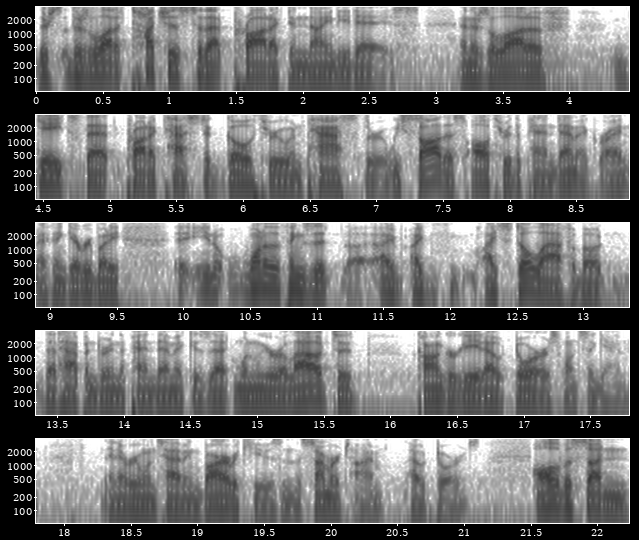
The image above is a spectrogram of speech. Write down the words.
There's there's a lot of touches to that product in 90 days. And there's a lot of gates that product has to go through and pass through. We saw this all through the pandemic, right? And I think everybody, eh, you know, one of the things that I, I, I still laugh about that happened during the pandemic is that when we were allowed to congregate outdoors once again, and everyone's having barbecues in the summertime outdoors, all of a sudden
